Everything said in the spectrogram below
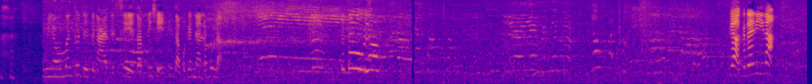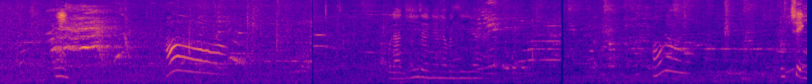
Minuman tu dia tengah ada sale tapi Cik Iti tak berkenan lah pula. Dia tahu Ya, kedai ni nak. Ni. Ha. Apa lagi dah ni nak beli ya. Oh. Kucing.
